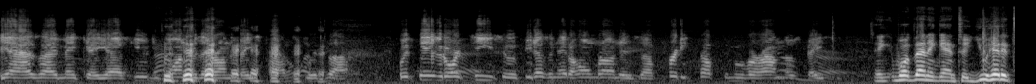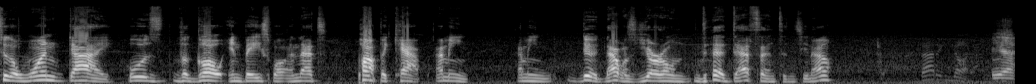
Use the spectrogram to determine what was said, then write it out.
Yeah, as I make a uh, huge blunder there on the base paddle with uh, with David Ortiz, who if he doesn't hit a home run is uh, pretty tough to move around those bases. Well, then again, too, you hit it to the one guy who's the GOAT in baseball, and that's Papa Cap. I mean, I mean, dude, that was your own death sentence, you know? Yeah,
